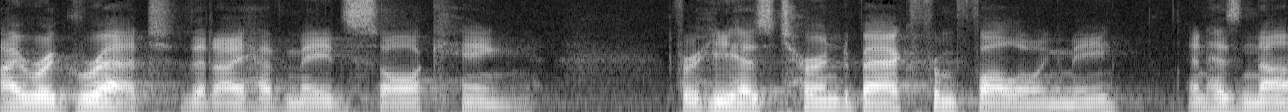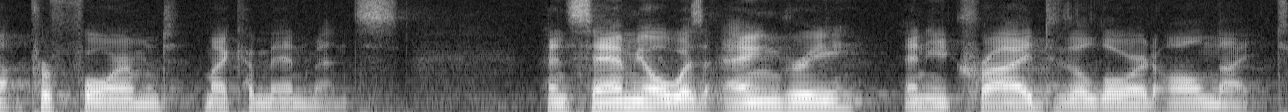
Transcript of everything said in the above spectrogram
I regret that I have made Saul king, for he has turned back from following me and has not performed my commandments. And Samuel was angry, and he cried to the Lord all night.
